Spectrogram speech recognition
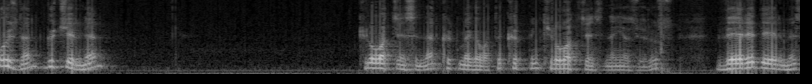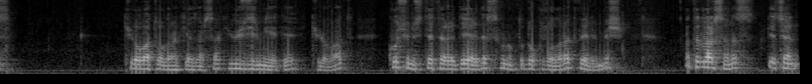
O yüzden güç yerine kilowatt cinsinden 40 megawattı 40 bin kilowatt cinsinden yazıyoruz. VR değerimiz kilowatt olarak yazarsak 127 kilowatt. Kosinüs tetara değeri de 0.9 olarak verilmiş. Hatırlarsanız geçen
